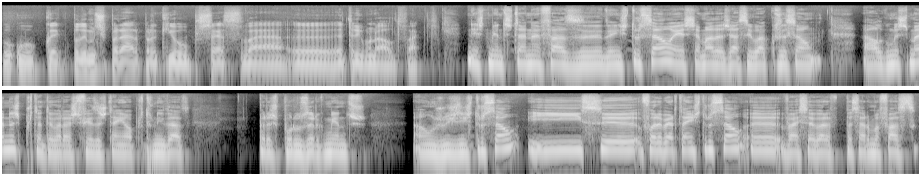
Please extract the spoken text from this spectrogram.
o, o, que é que podemos esperar para que o processo vá uh, a tribunal, de facto? Neste momento está na fase da instrução, é chamada, já saiu a acusação há algumas semanas, portanto agora as defesas têm a oportunidade para expor os argumentos a um juiz de instrução e se for aberta a instrução uh, vai-se agora passar uma fase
